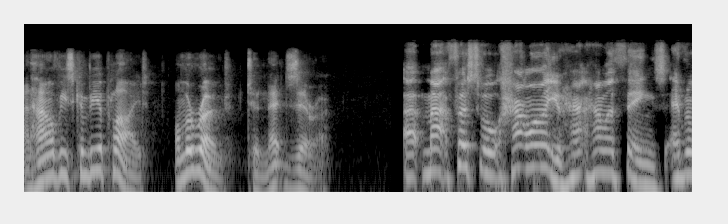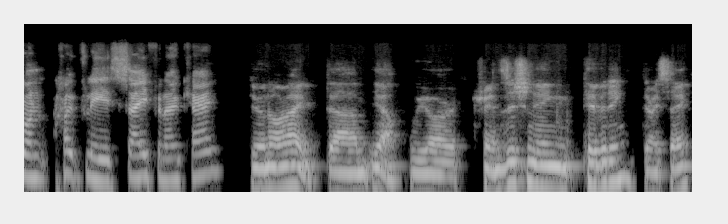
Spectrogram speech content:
and how these can be applied on the road to net zero. Uh, Matt, first of all, how are you? How, how are things? Everyone hopefully is safe and okay? Doing all right. Um, yeah, we are transitioning, pivoting, dare I say,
